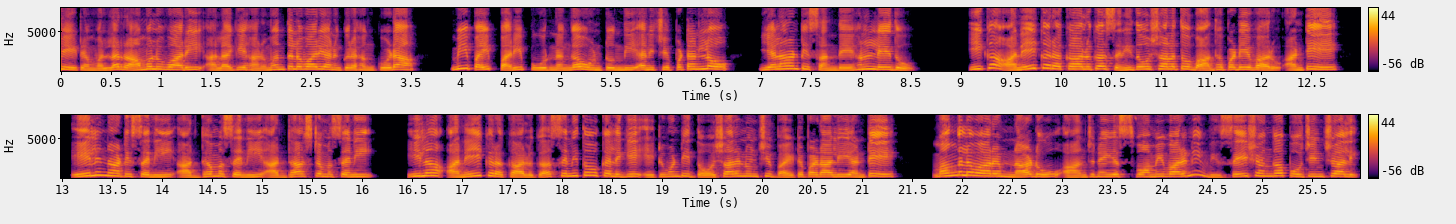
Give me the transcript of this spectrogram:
చేయటం వల్ల రాములు వారి అలాగే హనుమంతుల వారి అనుగ్రహం కూడా మీపై పరిపూర్ణంగా ఉంటుంది అని చెప్పటంలో ఎలాంటి సందేహం లేదు. ఇక అనేక రకాలుగా శని దోషాలతో బాధపడేవారు. అంటే ఏలినాటి శని అర్ధమ శని అర్ధాష్టమ శని ఇలా అనేక రకాలుగా శనితో కలిగే ఎటువంటి దోషాల నుంచి బయటపడాలి అంటే మంగళవారం నాడు ఆంజనేయ స్వామి వారిని విశేషంగా పూజించాలి.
